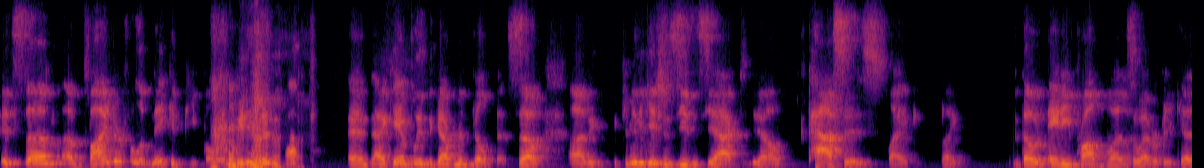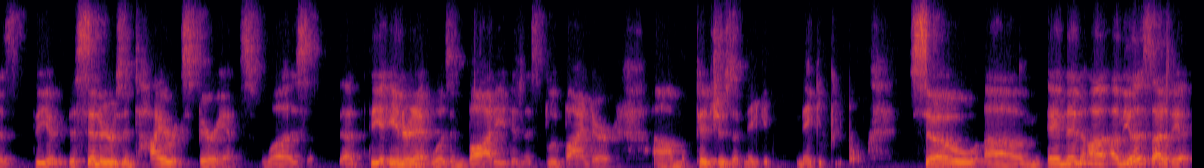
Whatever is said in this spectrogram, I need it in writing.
it's um, a binder full of naked people. And we didn't have. And I can't believe the government built this. So uh, the, the Communications Decency Act, you know, passes like like without any problem whatsoever because the the senator's entire experience was that the internet was embodied in this blue binder, um, pictures of naked naked people. So, um, and then uh, on the other side of the,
